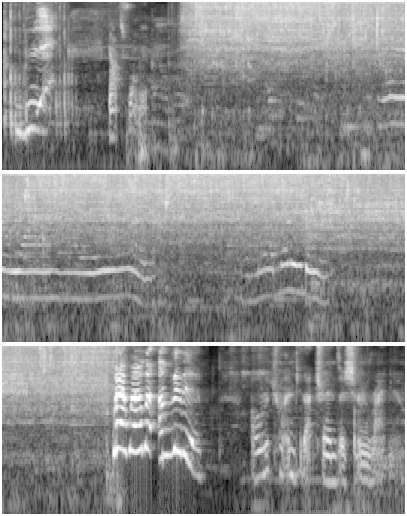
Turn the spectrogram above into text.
Blech. That's vomit. Wait, wait, wait, I'm leaving. I want to try and do that transition right now.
